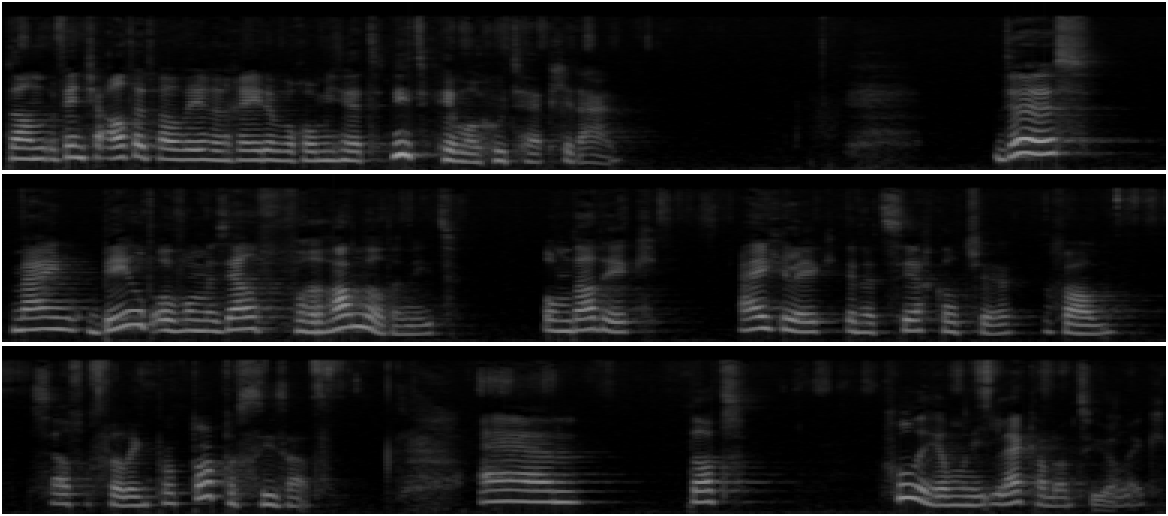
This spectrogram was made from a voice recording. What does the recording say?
dan vind je altijd wel weer een reden waarom je het niet helemaal goed hebt gedaan. Dus mijn beeld over mezelf veranderde niet. Omdat ik eigenlijk in het cirkeltje van self-fulfilling prophecy zat. En dat voelde helemaal niet lekker natuurlijk.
